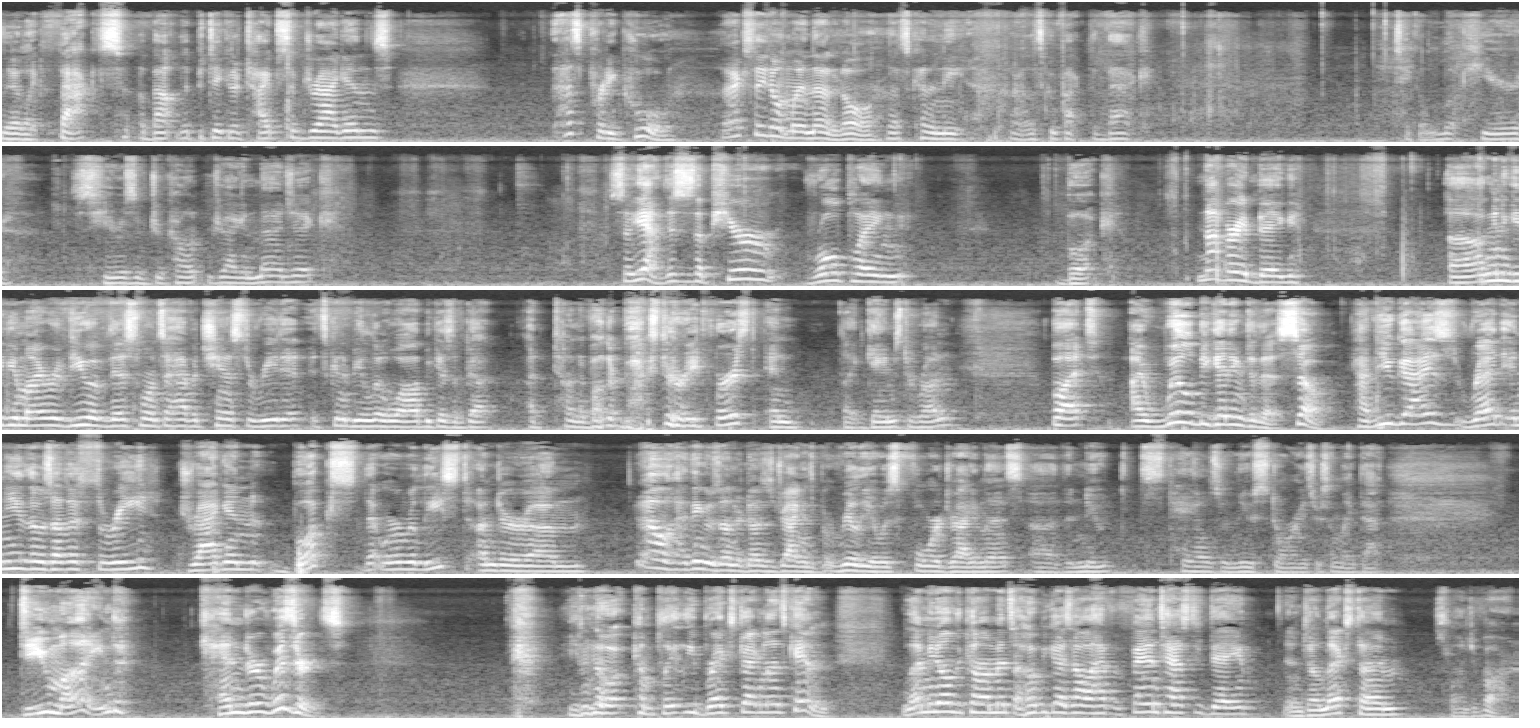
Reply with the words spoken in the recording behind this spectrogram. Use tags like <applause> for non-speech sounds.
they're like facts about the particular types of dragons. That's pretty cool. I actually don't mind that at all. That's kind of neat. All right, let's go back to the back. Take a look here. Heroes of Dracon Dragon Magic. So yeah, this is a pure role-playing book. Not very big. Uh, I'm going to give you my review of this once I have a chance to read it. It's going to be a little while because I've got a ton of <laughs> other books to read first and like games to run. But I will be getting to this. So, have you guys read any of those other three Dragon books that were released under? Um, well, I think it was under Dungeons and Dragons, but really it was for Dragonlance, uh, the new tales or new stories or something like that. Do you mind Kender Wizards? <laughs> Even though it completely breaks Dragonlance canon. Let me know in the comments. I hope you guys all have a fantastic day. And until next time, Slanjavar.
